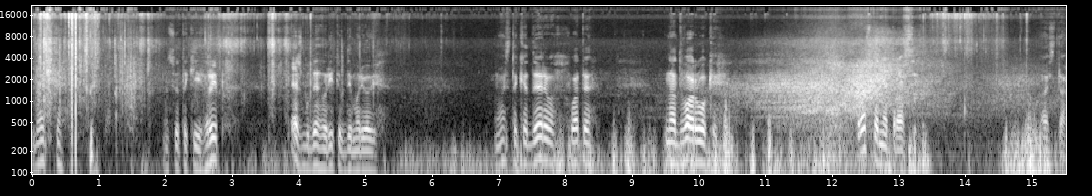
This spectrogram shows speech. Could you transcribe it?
Бачите? Ось такий гриб. Теж буде горіти в димарьові. Ось таке дерево хватить на два роки. Просто на трасі. Ось так.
